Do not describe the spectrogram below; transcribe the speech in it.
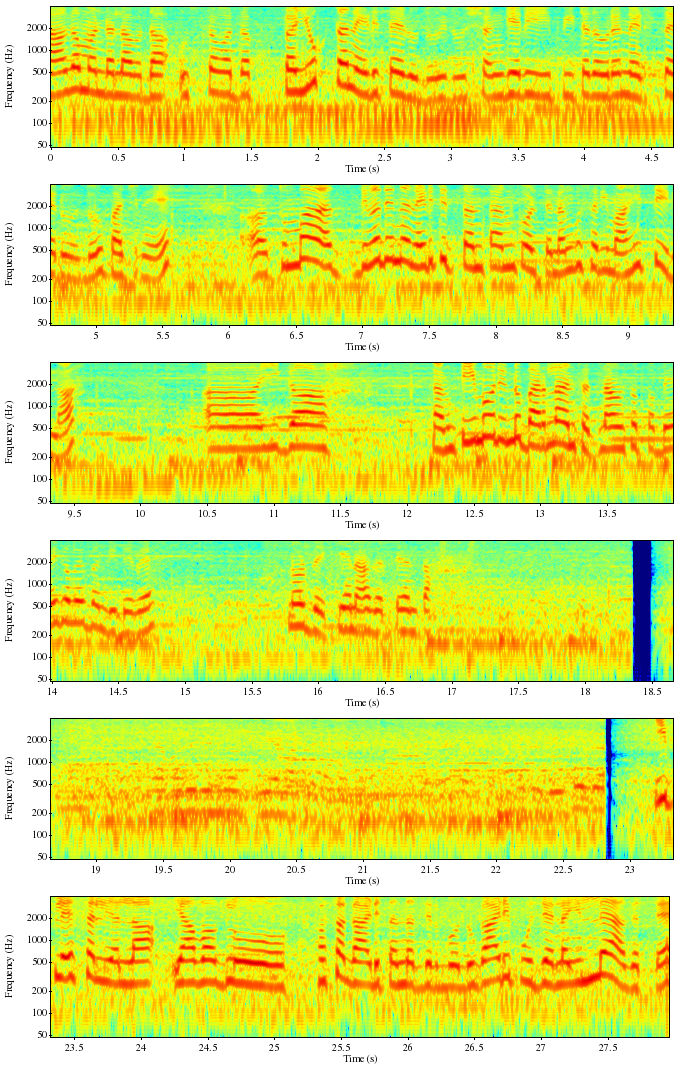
ನಾಗಮಂಡಲದ ಉತ್ಸವದ ಪ್ರಯುಕ್ತ ನಡೀತಾ ಇರೋದು ಇದು ಶೃಂಗೇರಿ ಪೀಠದವರೇ ನಡೆಸ್ತಾ ಇರೋದು ಭಜನೆ. ತುಂಬ ದಿನದಿಂದ ನಡೀತಿತ್ತು ಅಂತ ಅಂದ್ಕೊಳ್ತೇನೆ ನನಗೂ ಸರಿ ಮಾಹಿತಿ ಇಲ್ಲ. ಈಗ ನಮ್ಮ ಟೀಮವ್ರು ಇನ್ನೂ ಬರಲ್ಲ ಅನ್ಸತ್ತೆ. ನಾವು ಸ್ವಲ್ಪ ಬೇಗವೇ ಬಂದಿದ್ದೇವೆ. ನೋಡ್ಬೇಕು ಏನಾಗುತ್ತೆ ಅಂತ. ಈ ಪ್ಲೇಸಲ್ಲಿ ಎಲ್ಲ ಯಾವಾಗಲೂ ಹೊಸ ಗಾಡಿ ತಂದದ್ದಿರ್ಬೋದು. ಗಾಡಿ ಪೂಜೆ ಎಲ್ಲ ಇಲ್ಲೇ ಆಗುತ್ತೆ.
